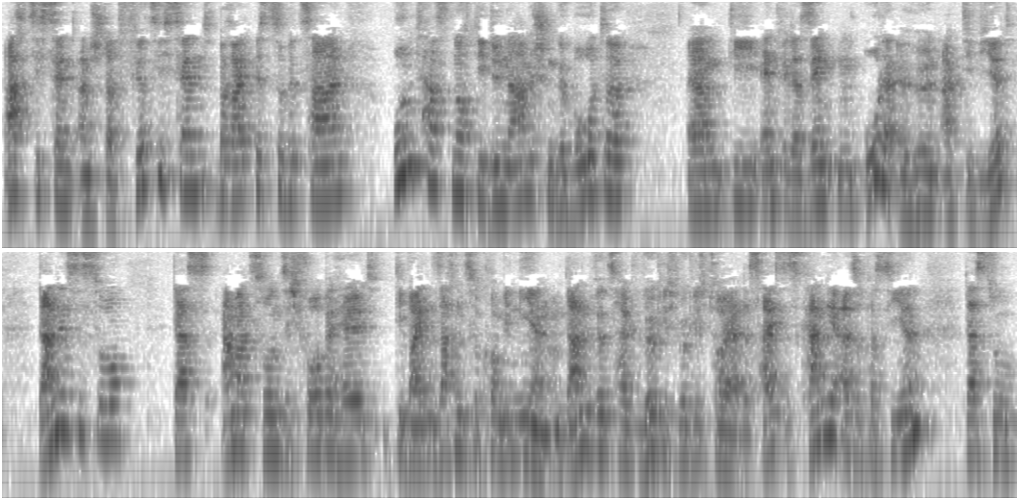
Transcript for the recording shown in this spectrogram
80 Cent anstatt 40 Cent bereit bist zu bezahlen und hast noch die dynamischen Gebote, ähm, die entweder senken oder erhöhen, aktiviert, dann ist es so, dass Amazon sich vorbehält, die beiden Sachen zu kombinieren. Und dann wird es halt wirklich, wirklich teuer. Das heißt, es kann dir also passieren, dass du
